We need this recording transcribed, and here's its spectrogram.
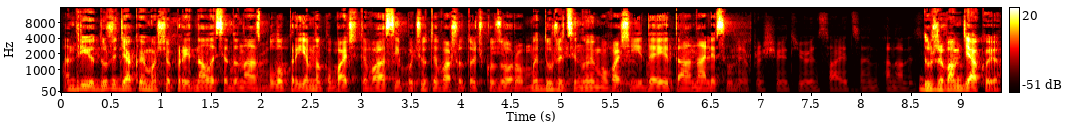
Андрію, дуже дякуємо, що приєдналися до нас. Було приємно побачити вас і почути вашу точку зору. Ми дуже цінуємо ваші ідеї та аналіз. Дуже вам дякую.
